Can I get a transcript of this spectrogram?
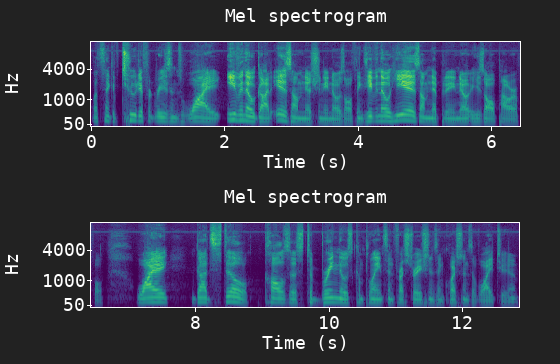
let's think of two different reasons why, even though God is omniscient, he knows all things, even though he is omnipotent, he know, he's all powerful, why God still calls us to bring those complaints and frustrations and questions of why to Him.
